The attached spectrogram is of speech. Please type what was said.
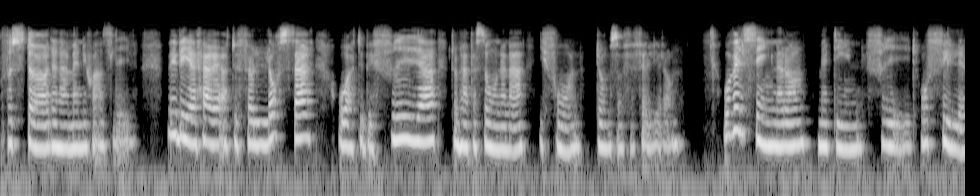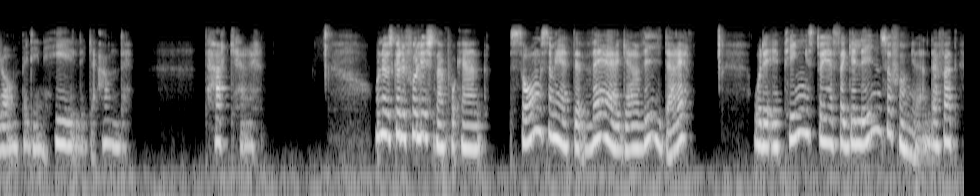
förstör den här människans liv. Vi ber Herre att du förlossar och att du befriar de här personerna ifrån de som förföljer dem. Och välsigna dem med din frid och fyller dem med din heliga Ande. Tack Herre. Och nu ska du få lyssna på en sång som heter Vägar vidare. Och det är Pingst och Jessa Gelin som sjunger den därför att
